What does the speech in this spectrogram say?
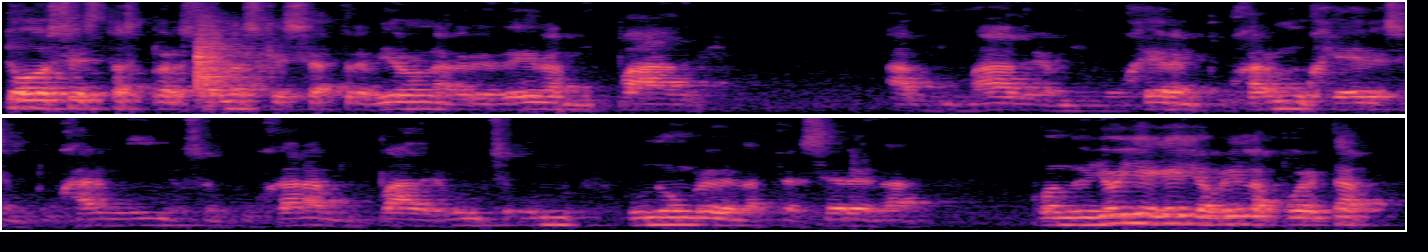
todas estas personas que se atrevieron a agredir a mi padre, a mi madre, a mi mujer, a empujar mujeres, a empujar niños, a empujar a mi padre, un, un, un hombre de la tercera edad. Cuando yo llegué y abrí la puerta,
